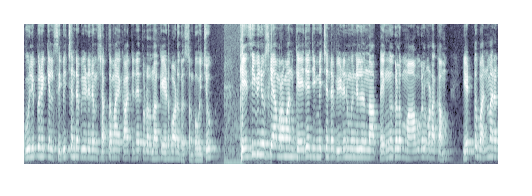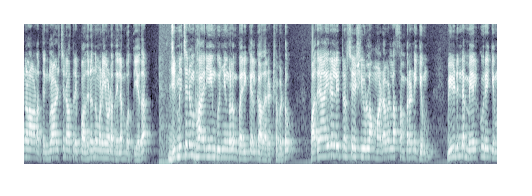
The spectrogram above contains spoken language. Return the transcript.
കൂലിപ്പുരയ്ക്കൽ സിബിച്ചന്റെ വീടിനും ശക്തമായ കാറ്റിനെ തുടർന്ന് കേടുപാടുകൾ സംഭവിച്ചു. K C V news cameraman K J ജിമ്മിച്ചന്റെ വീടിന് മുന്നിൽ നിന്ന തെങ്ങുകളും മാവുകളും അടക്കം എട്ട് വൻമരങ്ങളാണ് തിങ്കളാഴ്ച രാത്രി പതിനൊന്ന് മണിയോടെ നിലം പൊത്തിയത് ജിമ്മിച്ചനും ഭാര്യയും കുഞ്ഞുങ്ങളും പരിക്കേൽക്കാതെ രക്ഷപ്പെട്ടു. പതിനായിരം ലിറ്റർ ശേഷിയുള്ള മഴവെള്ള സംഭരണിക്കും വീടിന്റെ മേൽക്കൂരയ്ക്കും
